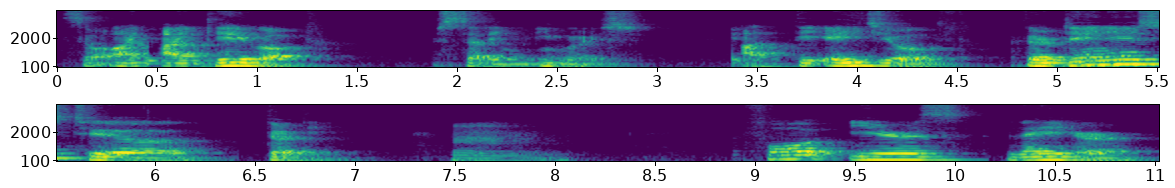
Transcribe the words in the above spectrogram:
So I, I gave up studying English at the age of 13 years to 30. Four years later,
